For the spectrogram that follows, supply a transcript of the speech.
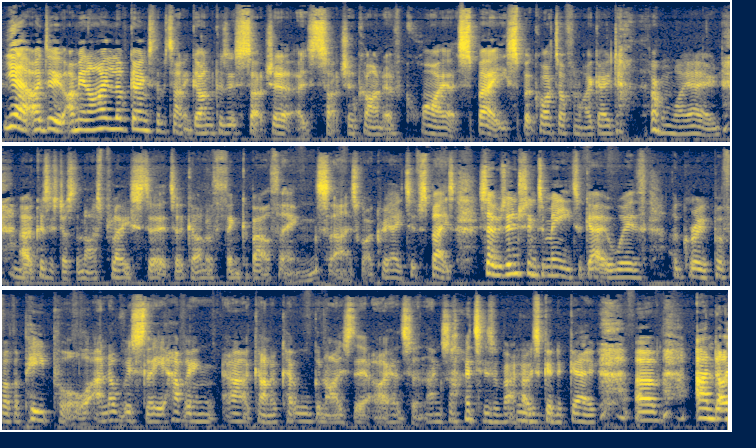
Yeah, I do. I mean, I love going to the Botanic Garden because it's such a it's such a kind of quiet space. But quite often I go down there on my own because mm. uh, it's just a nice place to, to kind of think about things. Uh, it's quite a creative space. So it was interesting to me to go with a group of other people, and obviously having uh, kind of co-organised it, I had certain anxieties about mm. how it's going to go, um, and I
